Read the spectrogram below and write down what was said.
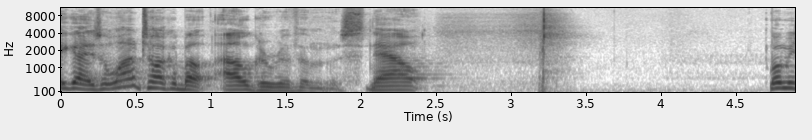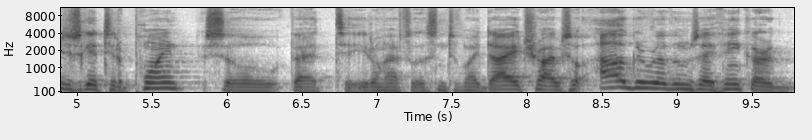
Hey guys, I want to talk about algorithms. Now, let me just get to the point so that you don't have to listen to my diatribe. So, algorithms, I think, are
